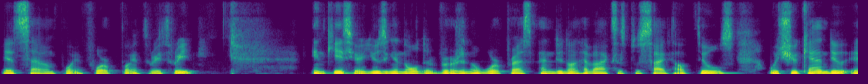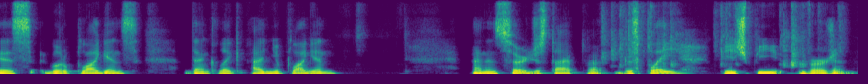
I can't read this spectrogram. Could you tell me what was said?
it's 7.4.33. In case you're using an older version of WordPress and do not have access to site health tools, what you can do is go to plugins, then click add new plugin, and in search just type uh, display PHP version.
